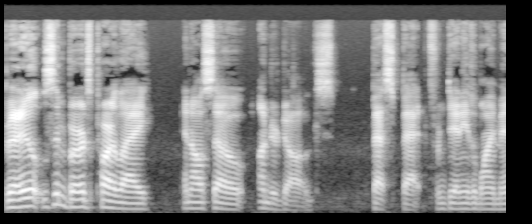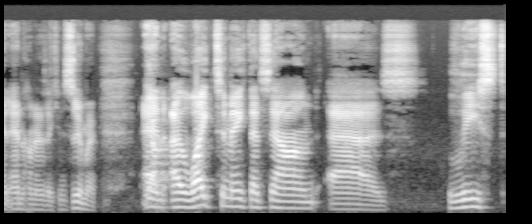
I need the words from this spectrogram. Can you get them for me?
Bills and Birds parlay, and also underdogs best bet from Danny the Wyman and Hunter the Consumer. And Yeah. I like to make that sound as least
